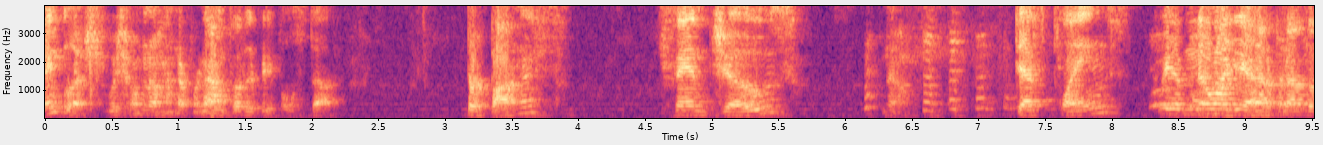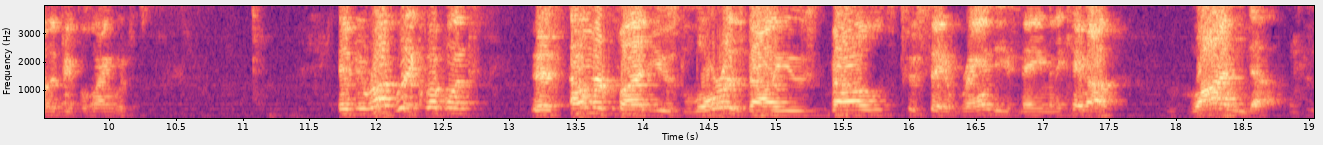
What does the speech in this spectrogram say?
English. We don't know how to pronounce other people's stuff. Bourbonus? San Joe's? No. Des Plaines? We have no idea how to pronounce other people's languages. It'd be roughly equivalent if Elmer Fudd used Laura's values, vowels to say Randy's name and it came out Wanda.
